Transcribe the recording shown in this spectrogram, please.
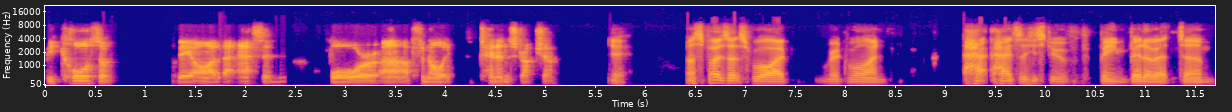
because of their either acid or uh, phenolic tannin structure. Yeah, I suppose that's why red wine ha- has a history of being better at um,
